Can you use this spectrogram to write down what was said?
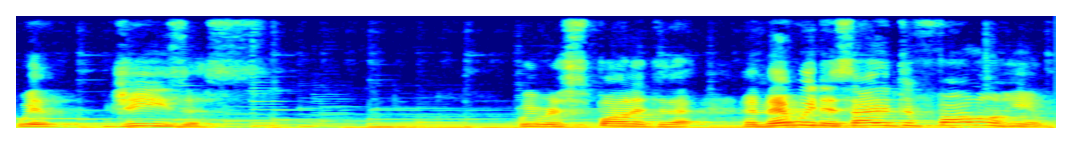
with Jesus we responded to that. And then we decided to follow him.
